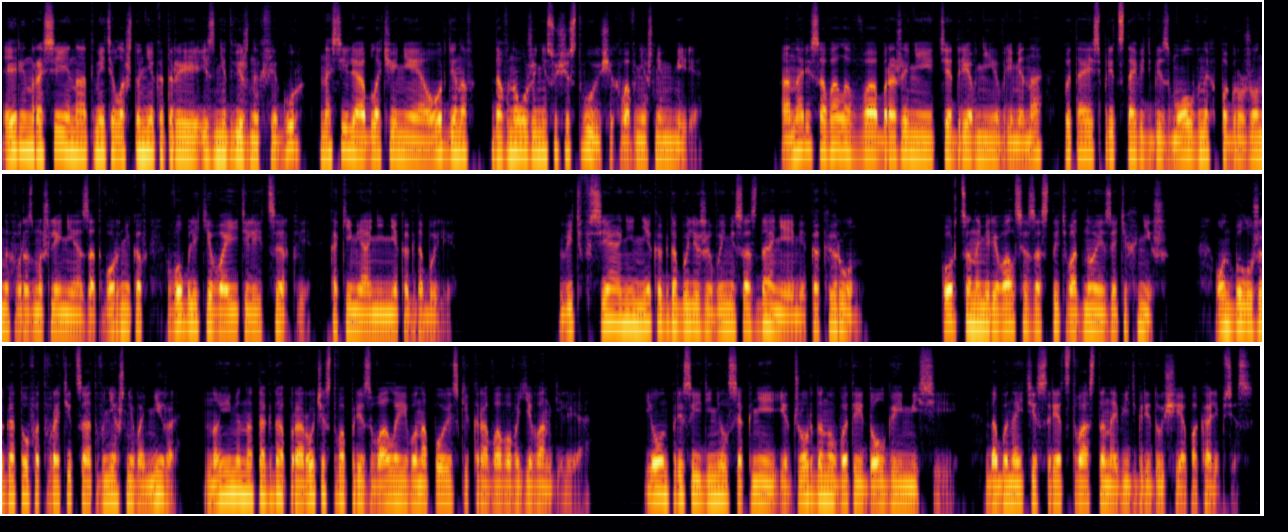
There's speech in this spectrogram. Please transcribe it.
Эрин рассеянно отметила, что некоторые из недвижных фигур носили облачения орденов, давно уже не существующих во внешнем мире. Она рисовала в воображении те древние времена, пытаясь представить безмолвных, погруженных в размышления затворников в облике воителей церкви, какими они некогда были. Ведь все они некогда были живыми созданиями, как и рун. Корца намеревался застыть в одной из этих ниш. Он был уже готов отвратиться от внешнего мира но именно тогда пророчество призвало его на поиски кровавого Евангелия. И он присоединился к ней и Джордану в этой долгой миссии, дабы найти средства остановить грядущий апокалипсис.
